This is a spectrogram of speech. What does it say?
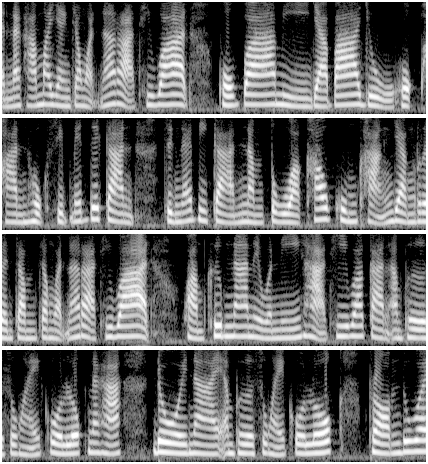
นนะคะ มายังจังหวัดนราธิวาสพบว่ามียาบ้าอยู่ 6,060 เม็ดด้วยกัน จึงได้มีการนำตัวเข้าคุมขังยังเรือนจำจังหวัดนราธิวาสความคืบหน้าในวันนี้ค่ะ ที่ว่าการอำเภอสุไหงโกลกนะคะ โดยนายอำเภอสุไหงโกลก พร้อมด้วย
